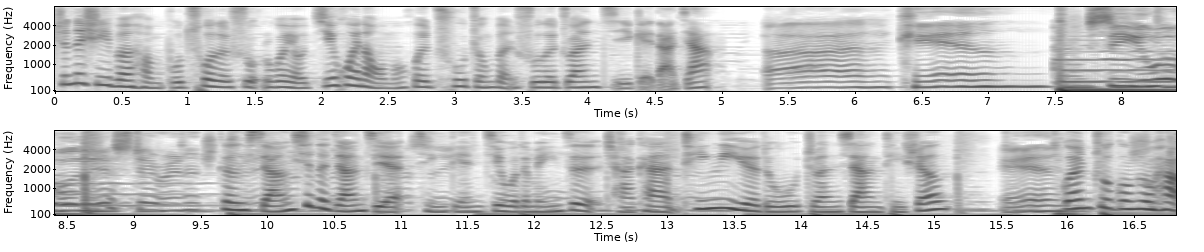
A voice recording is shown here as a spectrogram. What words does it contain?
真的是一本很不错的书。如果有机会呢，我们会出整本书的专辑给大家。更详细的讲解，请点击我的名字查看听力阅读专项提升。关注公众号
